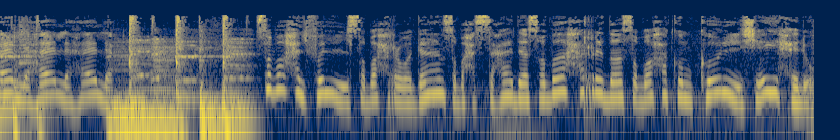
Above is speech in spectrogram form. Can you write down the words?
هلا هلا هلا. صباح الفل صباح الروقان صباح السعادة صباح الرضا صباحكم كل شيء حلو.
